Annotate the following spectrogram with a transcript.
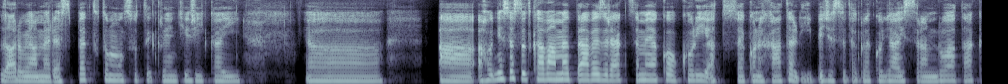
zároveň máme respekt k tomu, co ty klienti říkají. Uh, a, a hodně se setkáváme právě s reakcemi jako okolí a to se jako necháte líbit, že se takhle jako dělají srandu a tak.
